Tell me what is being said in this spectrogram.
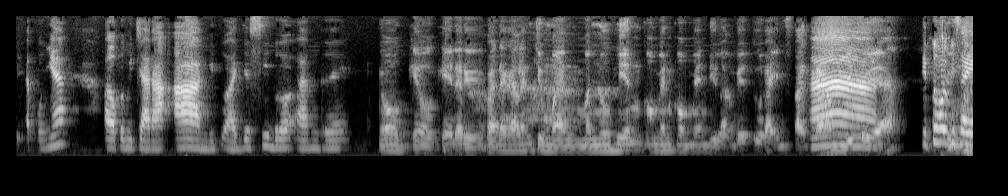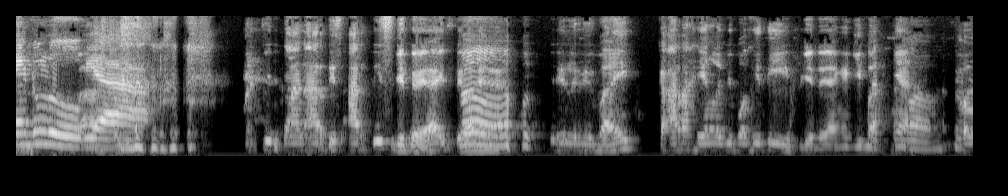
kita punya eh, pembicaraan gitu aja sih bro Andre Oke oke daripada kalian cuman menuhin komen-komen di Lambetura Instagram Ah. gitu ya. itu hobi saya yang dulu Bahas ya Percintaan artis-artis gitu ya istilahnya. Oh. Jadi lebih baik ke arah yang lebih positif gitu ya ngegibahnya. Betul.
